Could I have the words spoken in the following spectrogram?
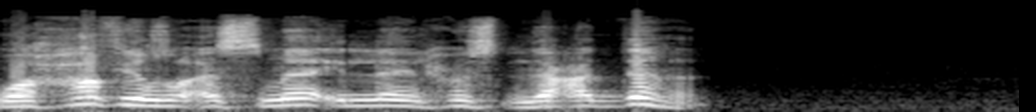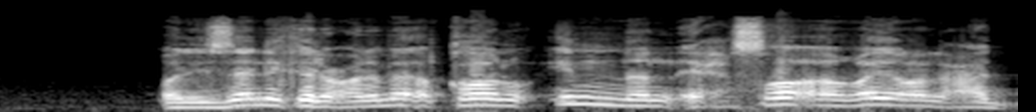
وحفظ أسماء الله الحسنى لعدها. ولذلك العلماء قالوا إن الإحصاء غير العد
